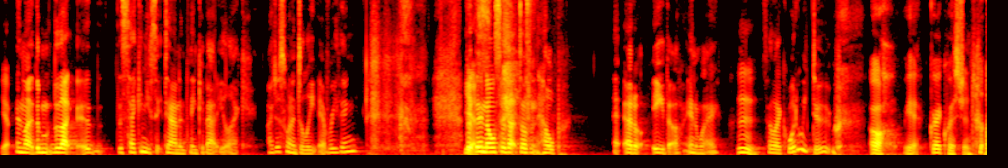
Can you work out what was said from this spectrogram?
Yep. and like the, the like uh, the second you sit down and think about it you're like i just want to delete everything but then also that doesn't help at all either in a way. Mm. So like, what do we do? Oh, yeah. Great question.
